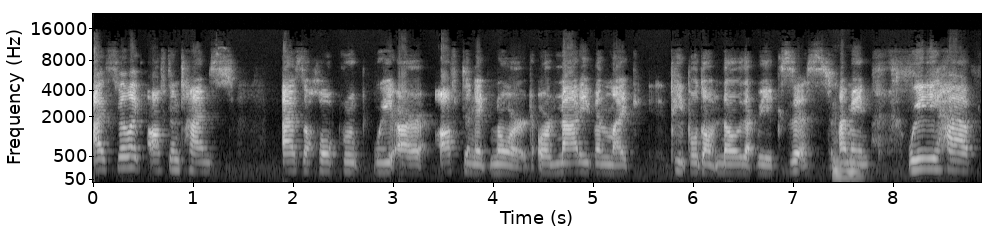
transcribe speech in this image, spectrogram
I feel like oftentimes, as a whole group, we are often ignored or not even like people don't know that we exist. Mm-hmm. I mean, we have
